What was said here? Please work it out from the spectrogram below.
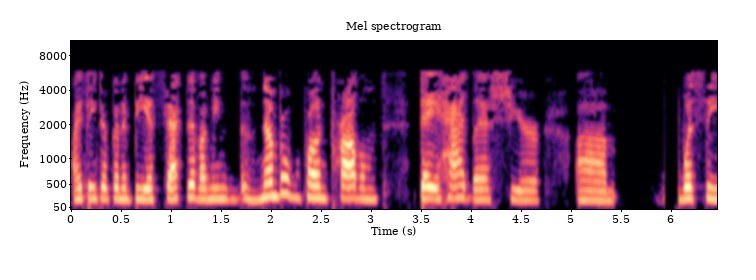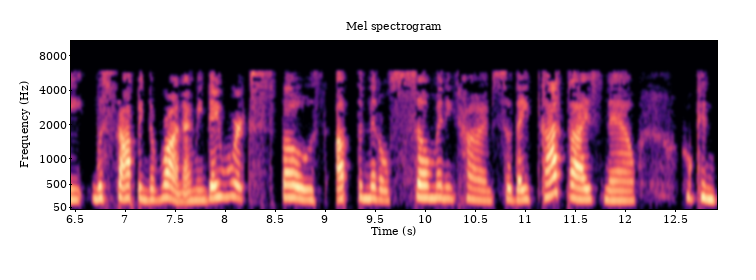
I think they're going to be effective. I mean, the number one problem they had last year, um, was the was stopping the run. I mean, they were exposed up the middle so many times. So they've got guys now who can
